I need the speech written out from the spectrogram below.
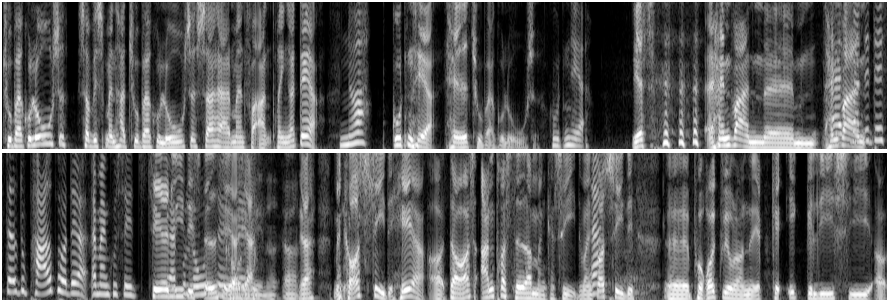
tuberkulose, så hvis man har tuberkulose, så har man forandringer der. Nå, Gutten her havde tuberkulose. gutten her. Yes. han var en... Øh, han er, var var en det det sted, du pegede på der, at man kunne se Det er lige det sted her, ja. Ja. Ja, man kan også se det her, og der er også andre steder, man kan se det. Man kan Ja. også se det øh, på rygvivlerne. Jeg kan ikke lige sige, og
